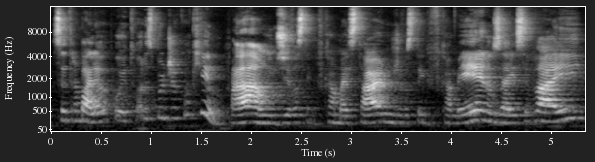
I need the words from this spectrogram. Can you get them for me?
você trabalha 8 horas por dia com aquilo. Ah, um dia você tem que ficar mais tarde, um dia você tem que ficar menos, aí você vai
